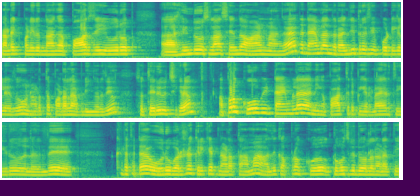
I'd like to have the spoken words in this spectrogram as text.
கண்டக்ட் பண்ணியிருந்தாங்க. பார்சி யூரோப் ஹிந்துஸ்லாம் சேர்ந்து ஆடினாங்க. அந்த டைமில் அந்த ரஞ்சி ட்ரோஃபி போட்டிகள் எதுவும் நடத்தப்படலை அப்படிங்கிறதையும் ஸோ தெரிவிச்சுக்கிறேன். அப்புறம் கோவிட் டைமில் நீங்கள் பார்த்துருப்பீங்க ரெண்டாயிரத்தி இருபதுலேருந்து கிட்டத்தட்ட ஒரு வருஷம் கிரிக்கெட் நடத்தாமல் அதுக்கப்புறம் க்ளோ க்ளோஸ்டு டோரில் நடத்தி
